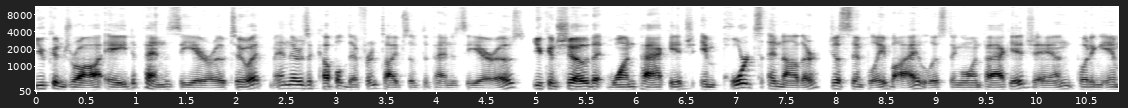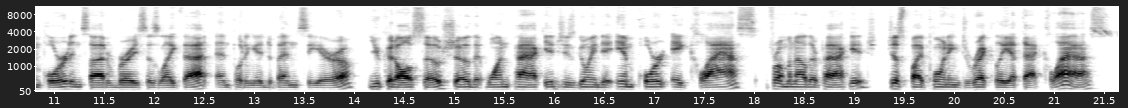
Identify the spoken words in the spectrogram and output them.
you can draw a dependency arrow to it, and there's a couple different types of dependency arrows. You can show that one package imports another, just simply by listing one package and putting import inside of braces like that and putting a dependency arrow. You could also show that one package is going to import a class from another package just by pointing directly at that class.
